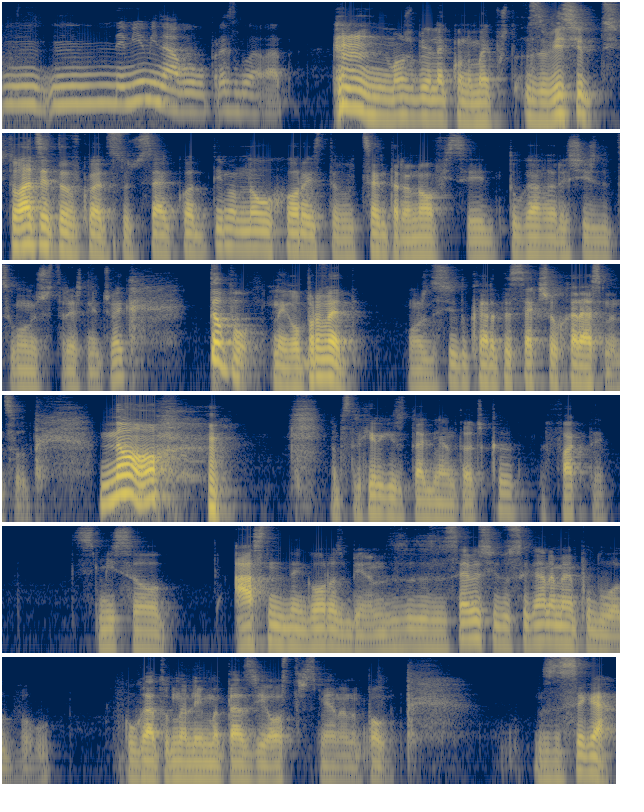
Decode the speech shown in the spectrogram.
не ми е минавало през главата. Може би е леко на мек. Зависи от ситуацията, в която се случва. Сега, когато има много хора и сте в центъра на офиса и тогава решиш да целунеш от срещния човек, тъпо, не го правете. Може да си докарате sexual harassment Но, абстрахирайки за тази гледна точка, факт е. Смисъл, аз не го разбирам. За, за себе си до сега не ме е подлъгвало, когато нали, има тази остра смяна на поглед. За сега,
